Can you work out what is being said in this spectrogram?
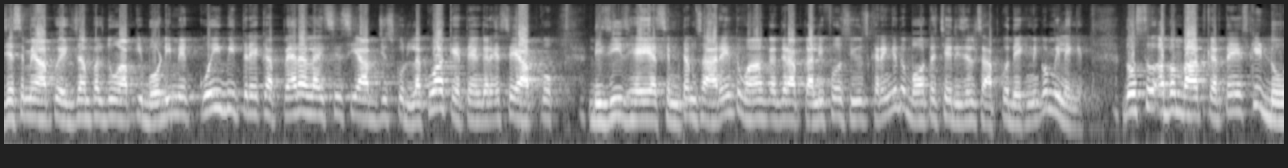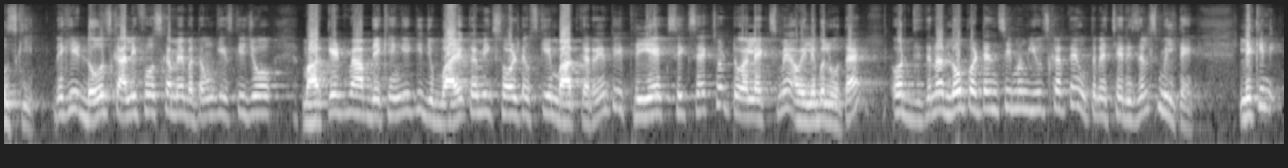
जैसे मैं आपको एग्ज़ाम्पल दूँ, आपकी बॉडी में कोई भी तरह का पैरालाइसिस या आप जिसको लकवा कहते हैं, अगर ऐसे आपको डिज़ीज़ है या सिम्टम्स आ रहे हैं तो वहाँ अगर आप कालीफोस यूज़ करेंगे तो बहुत अच्छे रिज़ल्ट आपको देखने को मिलेंगे। दोस्तों, अब हम बात करते हैं इसकी डोज की। देखिए डोज कालीफोस का मैं बताऊँ कि इसकी जो मार्केट में आप देखेंगे कि जो बायोकेमिक सॉल्ट है, उसकी हम बात कर रहे हैं तो थ्री एक्स सिक्स एक्स और ट्वेल्व एक्स में अवेलेबल होता है। और जितना लो पोटेंशियम हम यूज़ करते हैं, उतने अच्छे रिज़ल्ट मिलते हैं। लेकिन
